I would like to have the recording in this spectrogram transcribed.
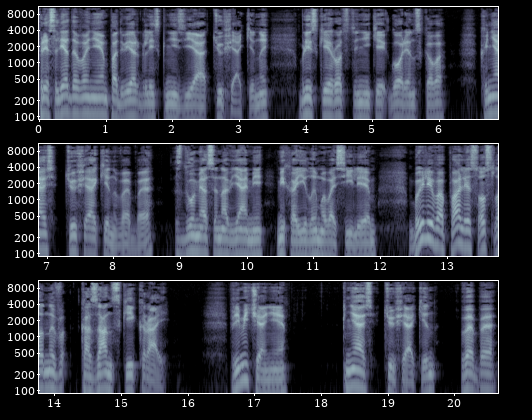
Преследованием подверглись князья Тюфякины, близкие родственники Горенского, князь Тюфякин В.Б. с двумя сыновьями Михаилом и Василием были в опале сосланы в Казанский край. Примечание. Князь Тюфякин В.Б.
